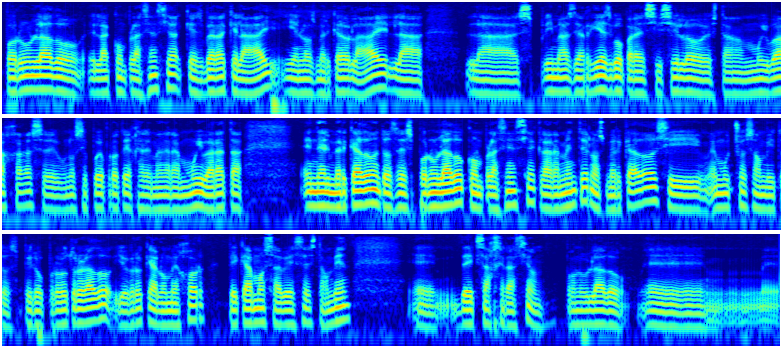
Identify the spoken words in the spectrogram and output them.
por un lado, la complacencia, que es verdad que la hay y en los mercados la hay, la las primas de riesgo para el cielo están muy bajas, eh, uno se puede proteger de manera muy barata en el mercado. Entonces, por un lado, complacencia claramente en los mercados y en muchos ámbitos, pero por otro lado, yo creo que a lo mejor pecamos a veces también eh, de exageración. Por un lado, eh, eh,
